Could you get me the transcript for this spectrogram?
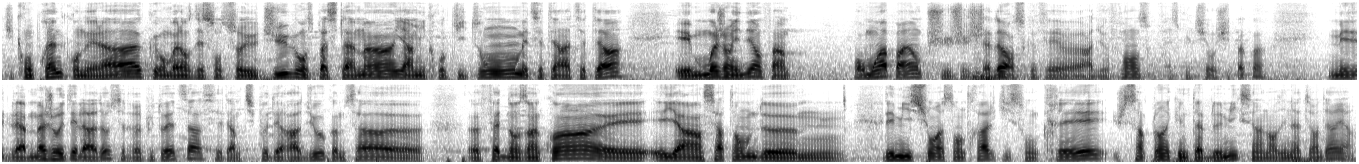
qui comprennent qu'on est là, qu'on balance des sons sur YouTube, on se passe la main, il y a un micro qui tombe, etc., etc. Et moi j'ai envie de dire, enfin pour moi, par exemple, j'adore ce que fait Radio France, France Culture, je sais pas quoi. Mais la majorité de la radio, ça devrait plutôt être ça. C'est un petit peu des radios comme ça, euh, euh faites dans un coin. Et il y a un certain nombre hum, d'émissions à centrale qui sont créées simplement avec une table de mix et un ordinateur derrière.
